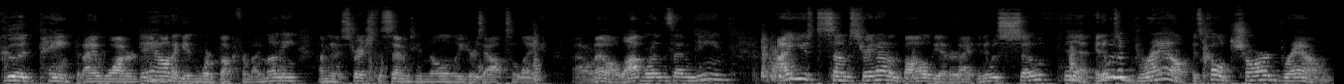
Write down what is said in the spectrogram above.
good paint that I water down. Mm-hmm. I get more buck for my money. I'm going to stretch the 17 milliliters out to like I don't know, a lot more than 17. I used some straight out of the bottle the other night, and it was so thin, and it was a brown. It's called charred brown.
